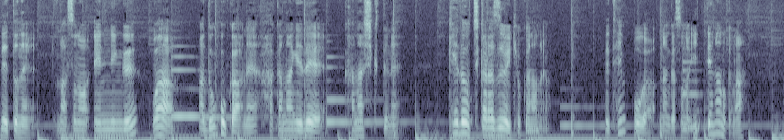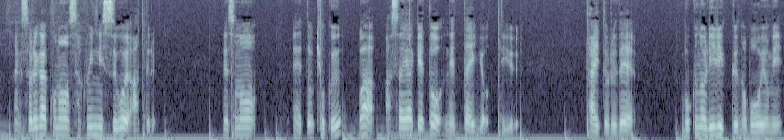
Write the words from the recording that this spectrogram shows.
でえっとねまあそのエンディングは、まあ、どこかね儚げで悲しくてね。けど力強い曲なのよ。でテンポがなんかその一定なのかな。なんかそれがこの作品にすごい合ってる。でその、えーと、曲は「朝焼けと熱帯魚」っていうタイトルで僕のリリックの棒読み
